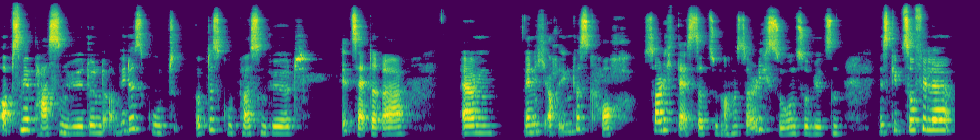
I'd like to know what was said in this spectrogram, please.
ob es mir passen wird und wie das gut, ob das gut passen wird, etc. Ähm, wenn ich auch irgendwas koche, soll ich das dazu machen, soll ich so und so würzen. Es gibt so viele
